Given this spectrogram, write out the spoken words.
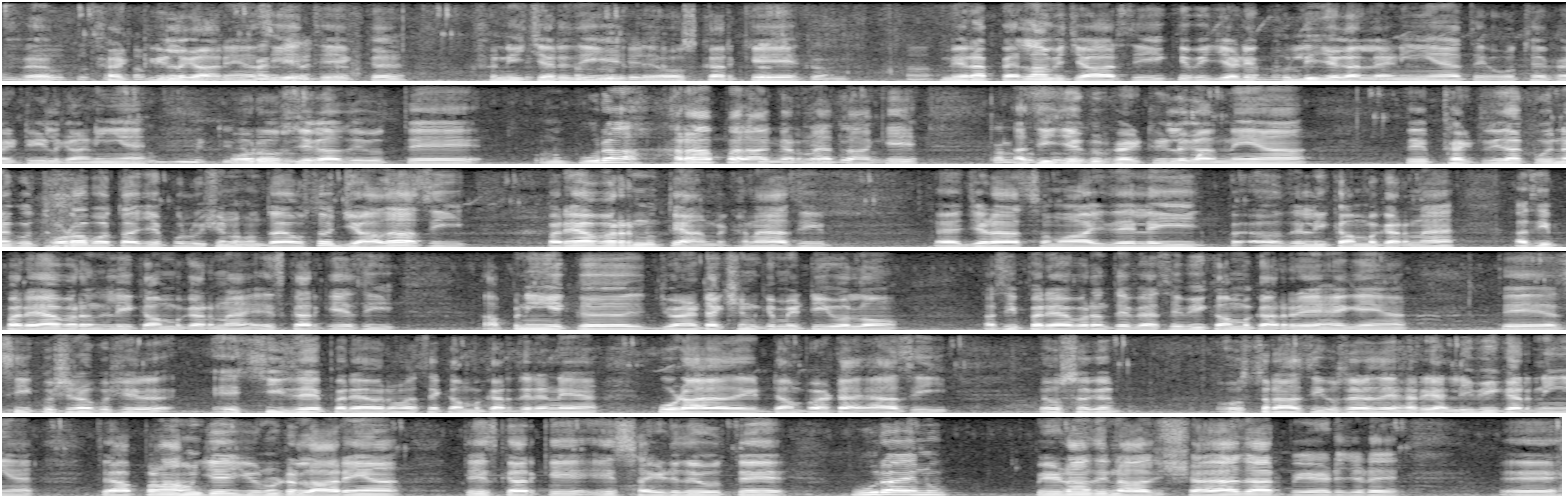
ਫੈ- factory ਲਗਾ ਰਹੇ ਹਾਂ ਅਸੀਂ ਇੱਥੇ ਇੱਕ ਫਰਨੀਚਰ ਦੀ ਤੇ ਉਸ ਕਰਕੇ ਮੇਰਾ ਪਹਿਲਾਂ ਵਿਚਾਰ ਸੀ ਕਿ ਵੀ ਜਿਹੜੀ ਖੁੱਲੀ ਜਗ੍ਹਾ ਲੈਣੀ ਹੈ ਤੇ ਉੱਥੇ ਫੈਕਟਰੀ ਲਗਾਣੀ ਹੈ ਔਰ ਉਸ ਜਗ੍ਹਾ ਦੇ ਉੱਤੇ ਉਹਨੂੰ ਪੂਰਾ ਹਰਾ ਭਰਾ ਕਰਨਾ ਤਾਂ ਕਿ ਅਸੀਂ ਜੇ ਕੋਈ ਫੈਕਟਰੀ ਲਗਾਉਂਦੇ ਆ ਤੇ ਫੈਕਟਰੀ ਦਾ ਕੋਈ ਨਾ ਕੋਈ ਥੋੜਾ ਬਹੁਤਾ ਜੇ ਪੋਲੂਸ਼ਨ ਹੁੰਦਾ ਉਸ ਤੋਂ ਜ਼ਿਆਦਾ ਅਸੀਂ ਪਰਿਆਵਰਨ ਨੂੰ ਧਿਆਨ ਰੱਖਣਾ ਹੈ। ਅਸੀਂ ਜਿਹੜਾ ਸਮਾਜ ਦੇ ਲਈ ਉਹਦੇ ਲਈ ਕੰਮ ਕਰਨਾ ਹੈ ਅਸੀਂ ਪਰਿਆਵਰਨ ਲਈ ਕੰਮ ਕਰਨਾ ਹੈ। ਇਸ ਕਰਕੇ ਅਸੀਂ ਆਪਣੀ ਇੱਕ ਜੁਆਇੰਟ ਐਕਸ਼ਨ ਕਮੇਟੀ ਵੱਲੋਂ ਅਸੀਂ ਪਰਿਆਵਰਨ ਤੇ ਵੈਸੇ ਵੀ ਕੰਮ ਕਰ ਰਹੇ ਹੈਗੇ ਆ ਤੇ ਅਸੀਂ ਕੁਛ ਨਾ ਕੁਛ ਇਸ ਚੀਜ਼ ਦੇ ਪਰਿਆਵਰਨ ਵਾਸਤੇ ਕੰਮ ਕਰਦੇ ਰਹਿੰਦੇ ਆ ਕੂੜਾ ਡੰਪ ਹਟਾਇਆ ਸੀ, ਉਸ ਉਸ ਤਰ੍ਹਾਂ ਅਸੀਂ ਉਸ ਦੇ ਹਰਿਆਲੀ ਵੀ ਕਰਨੀ ਹੈ ਤੇ ਆਪਣਾ ਹੁਣ ਜੇ ਯੂਨਿਟ ਲਾ ਰਹੇ ਆ ਤੇ ਇਸ ਕਰਕੇ ਇਸ ਸਾਈਡ ਦੇ ਉੱਤੇ ਪੂਰਾ ਇਹਨੂੰ ਪੇੜਾਂ ਦੇ ਨਾਲ, ਛਾਇਆਦਾਰ ਪੇੜ ਜਿਹੜੇ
